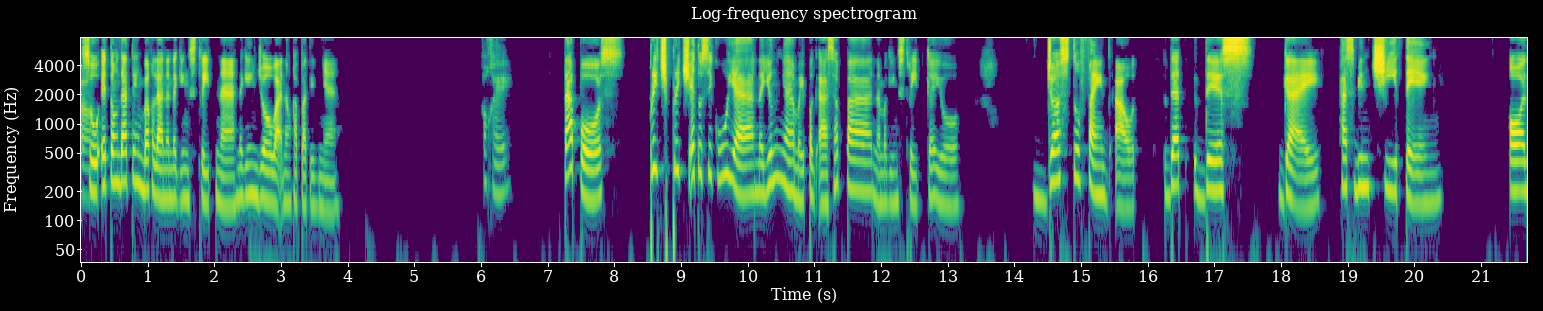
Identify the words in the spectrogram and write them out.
Oh. So, itong dating bakla na naging straight na, naging jowa ng kapatid niya. Okay. Tapos, preach-preach ito si kuya na yun nga, may pag-asa pa na maging straight kayo. Just to find out that this guy has been cheating on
